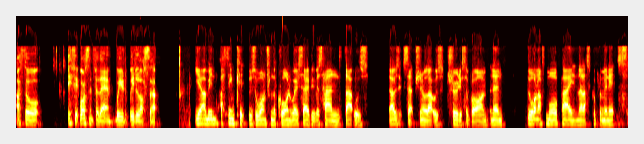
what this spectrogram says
I thought if it wasn't for them, we'd we'd have lost that. yeah, I mean, I think it was the one from the corner where he saved it with his hand. That was that was exceptional. That was truly sublime. And then the one off Maupay in the last couple of minutes,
